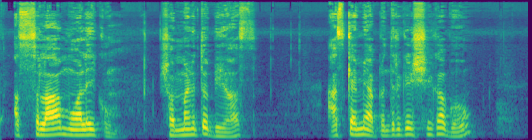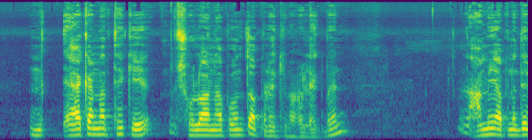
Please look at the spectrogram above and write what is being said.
আসসালামু আলাইকুম, সম্মানিত বিয়াস আজকে আমি আপনাদেরকে শেখাবো এক আনা থেকে ষোলো আনা পর্যন্ত আপনারা কীভাবে লিখবেন। আমি আপনাদের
